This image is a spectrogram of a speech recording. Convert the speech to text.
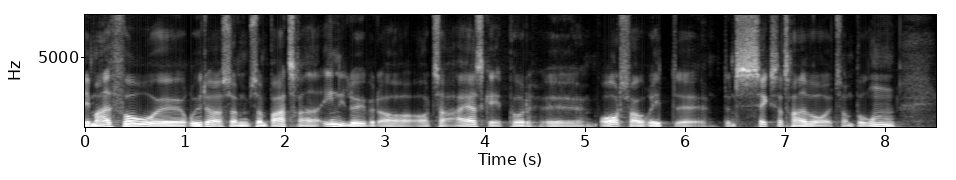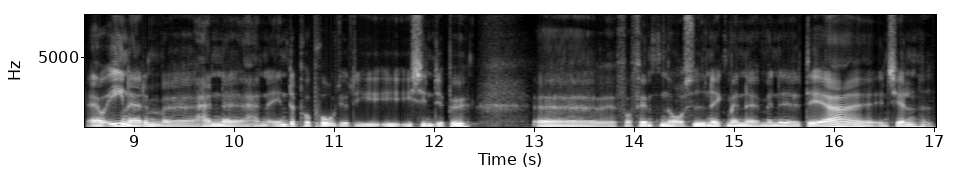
Det er meget få øh, ryttere, som, som bare træder ind i løbet og, og tager ejerskab på det. Øh, årets favorit, øh, den 36-årige Tom Bonen, er jo en af dem. Øh, han, øh, han endte på podiet i, i, i sin debut øh, for 15 år siden, ikke? men, øh, men øh, det er øh, en sjældenhed.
